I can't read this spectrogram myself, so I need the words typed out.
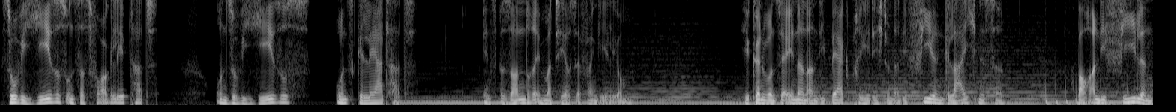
So wie Jesus uns das vorgelebt hat und so wie Jesus uns gelehrt hat, insbesondere im Matthäusevangelium. Hier können wir uns erinnern an die Bergpredigt und an die vielen Gleichnisse, aber auch an die vielen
